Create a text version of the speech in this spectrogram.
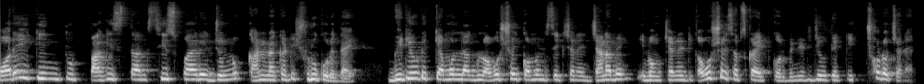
পরেই কিন্তু পাকিস্তান সিজফায়ারের জন্য কান্নাকাটি শুরু করে দেয়। ভিডিওটি কেমন লাগল অবশ্যই কমেন্ট সেকশনে জানাবেন এবং চ্যানেলটিকে অবশ্যই সাবস্ক্রাইব করবেন। এটি যেহেতু একটি ছোট চ্যানেল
